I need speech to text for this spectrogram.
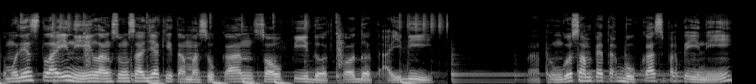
Kemudian setelah ini langsung saja kita masukkan sofi.co.id. Nah, tunggu sampai terbuka seperti ini.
